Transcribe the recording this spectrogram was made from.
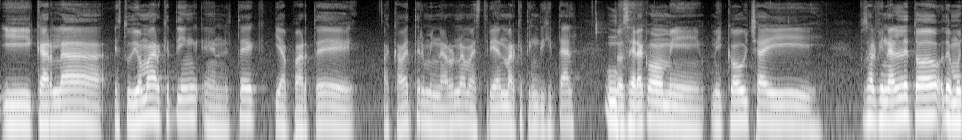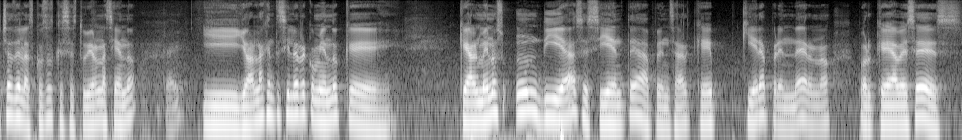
Y Carla estudió marketing en el TEC y aparte acaba de terminar una maestría en marketing digital. Uf. Entonces era como mi, mi coach ahí, pues al final de todo, de muchas de las cosas que se estuvieron haciendo. Ok. Y yo a la gente sí le recomiendo que, que al menos un día se siente a pensar qué quiere aprender, ¿no? Porque a veces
